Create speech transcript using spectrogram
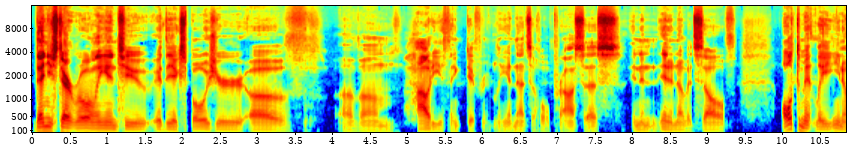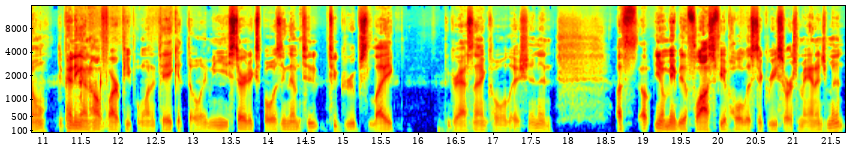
then you start rolling into the exposure of of um, how do you think differently, and that's a whole process in in and of itself ultimately, you know, depending on how far people want to take it, though, I mean, you start exposing them to to groups like the Grassland Coalition and a, a, you know maybe the philosophy of holistic resource management,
